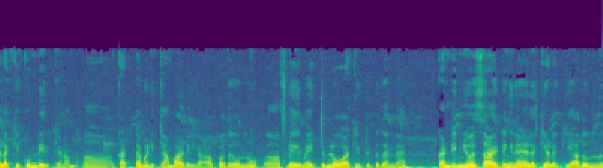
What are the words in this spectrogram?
ഇളക്കിക്കൊണ്ടിരിക്കണം. കട്ട പിടിക്കാൻ പാടില്ല. അപ്പോൾ അത് ഒന്ന് ഫ്ലെയിം ഏറ്റവും ലോ ആക്കി ഇട്ടിട്ട് തന്നെ കണ്ടിന്യൂസ് ആയിട്ട് ഇങ്ങനെ ഇളക്കി ഇളക്കി അതൊന്ന്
